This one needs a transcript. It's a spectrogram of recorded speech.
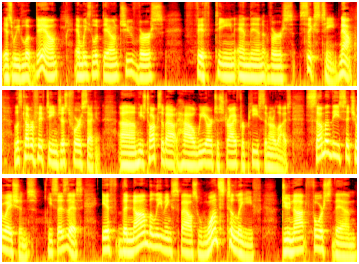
as we look down, and we look down to verse 15 and then verse 16. Now, let's cover 15 just for a second. Um, he talks about how we are to strive for peace in our lives. Some of these situations, he says this if the non believing spouse wants to leave, do not force them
